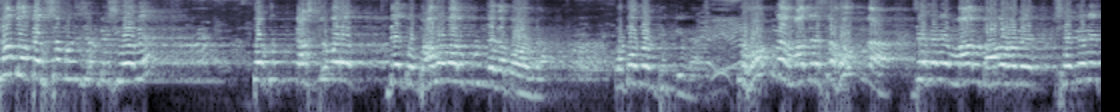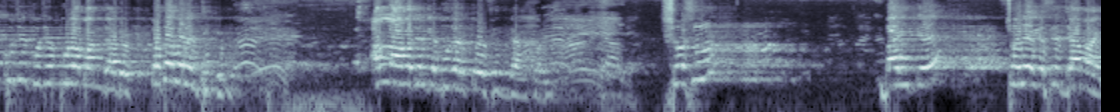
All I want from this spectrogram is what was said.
যত ব্যবসা প্রতিষ্ঠান বেশি হবে তখন কাস্টমার দেখো ভালো মাল কোন জায়গা পাওয়া যায়। কথা ঠিক কিনা? তো হোক না, মাদ্রাসা হোক না, যেখানে মাল ভালো হবে, সেখানে খুঁজে খুঁজে পুরো পান যাবে। কথা বলেন ঠিক কিনা? আল্লাহ আমাদেরকে বুঝার তৌফিক দান করে শ্বশুর বাড়িতে চলে গেছে জামাই,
